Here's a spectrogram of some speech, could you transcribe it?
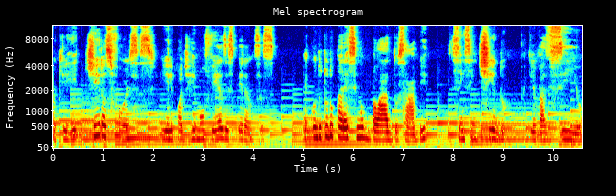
porque ele retira as forças e ele pode remover as esperanças. É quando tudo parece nublado, sabe? Sem sentido, aquele vazio.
